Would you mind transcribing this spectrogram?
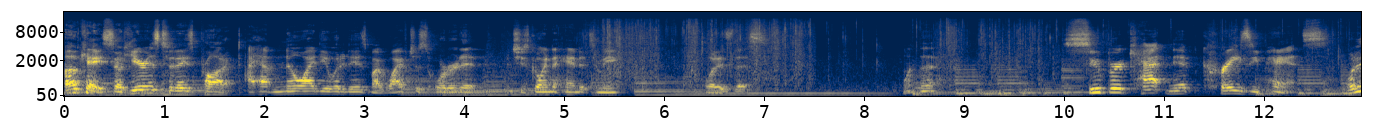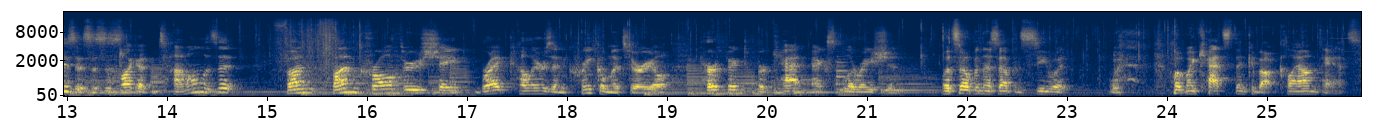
Okay, so here is today's product. I have no idea what it is. My wife just ordered it and she's going to hand it to me. What is this? What the? Super Catnip Crazy Pants. What is this? This is like a tunnel, is it? Fun, fun crawl through shape, bright colors, and crinkle material, perfect for cat exploration. Let's open this up and see what, what, my cats think about clown pants.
